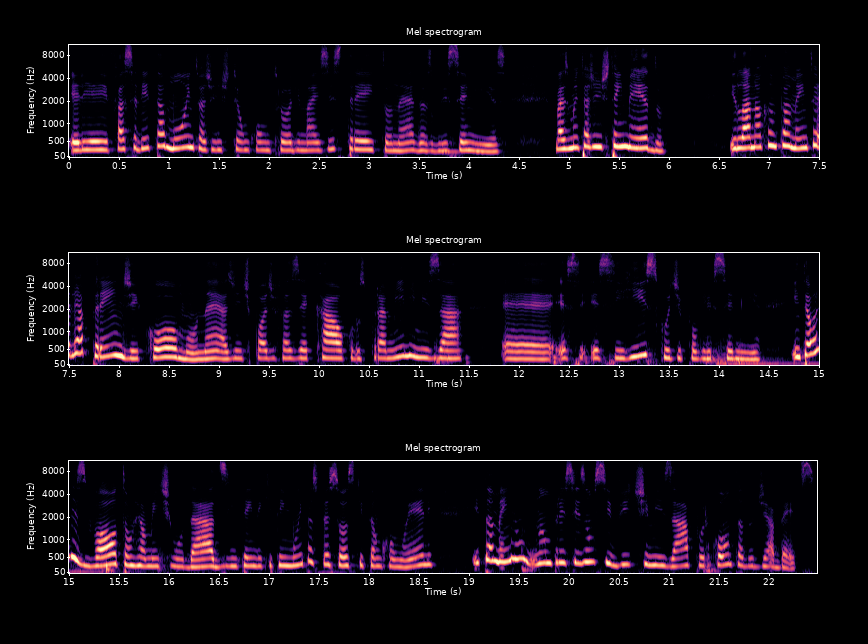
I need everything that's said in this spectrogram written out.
ele facilita muito a gente ter um controle mais estreito, né, das glicemias. Mas muita gente tem medo. E lá no acampamento ele aprende como, né, a gente pode fazer cálculos para minimizar é, esse, esse risco de hipoglicemia. Então eles voltam realmente mudados, entendem que tem muitas pessoas que estão com ele e também não, não, precisam se vitimizar por conta do diabetes.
